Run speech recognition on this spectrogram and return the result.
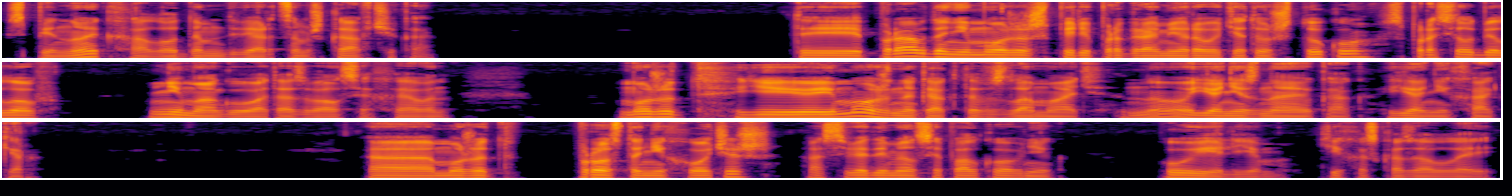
спиной к холодным дверцам шкафчика. «Ты правда не можешь перепрограммировать эту штуку?» — спросил Белов. «Не могу», — отозвался Хевен. «Может, ее и можно как-то взломать, но я не знаю как, я не хакер». «А может, просто не хочешь?» — осведомился полковник. «Уильям», — тихо сказал Лэй,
